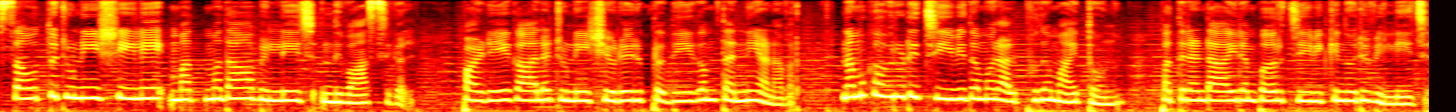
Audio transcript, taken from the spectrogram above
സൗത്ത് ടുണീഷ്യയിലെ മത്മദ വില്ലേജ് നിവാസികൾ പഴയകാല ടുണീഷ്യയുടെ ഒരു പ്രതീകം തന്നെയാണ് അവർ നമുക്ക് അവരുടെ ജീവിതം ഒരു അത്ഭുതമായി തോന്നും. പത്ത് രണ്ടായിരം പേർ ജീവിക്കുന്ന ഒരു വില്ലേജ്.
